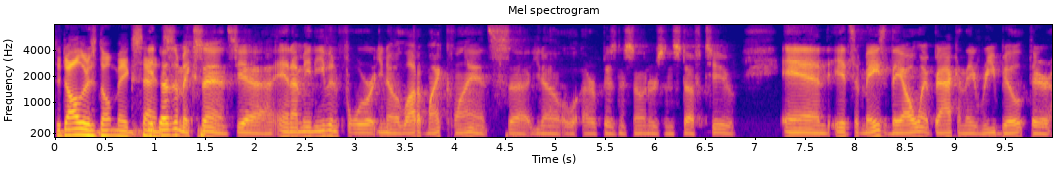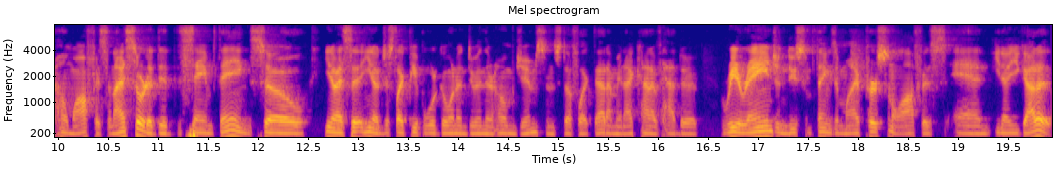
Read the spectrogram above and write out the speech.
the dollars don't make sense. It doesn't make sense, yeah. And I mean, even for you know a lot of my clients, uh, you know, are business owners and stuff too. And it's amazing. They all went back and they rebuilt their home office, and I sort of did the same thing. So you know, I said, you know, just like people were going and doing their home gyms and stuff like that. I mean, I kind of had to rearrange and do some things in my personal office and you know you got to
